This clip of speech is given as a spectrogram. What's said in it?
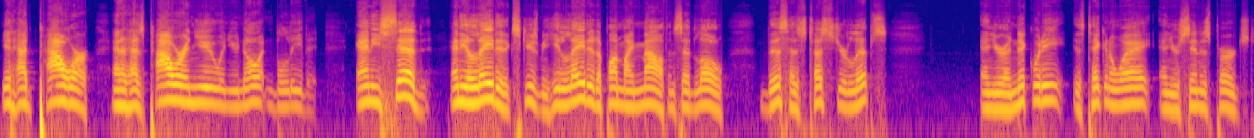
it had power, and it has power in you, and you know it and believe it. And he said, and he laid it, excuse me, he laid it upon my mouth and said, Lo, this has touched your lips, and your iniquity is taken away, and your sin is purged.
